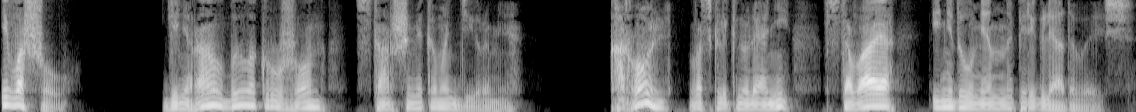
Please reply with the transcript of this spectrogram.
и вошел. Генерал был окружен старшими командирами. «Король!» — воскликнули они, вставая и недоуменно переглядываясь.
